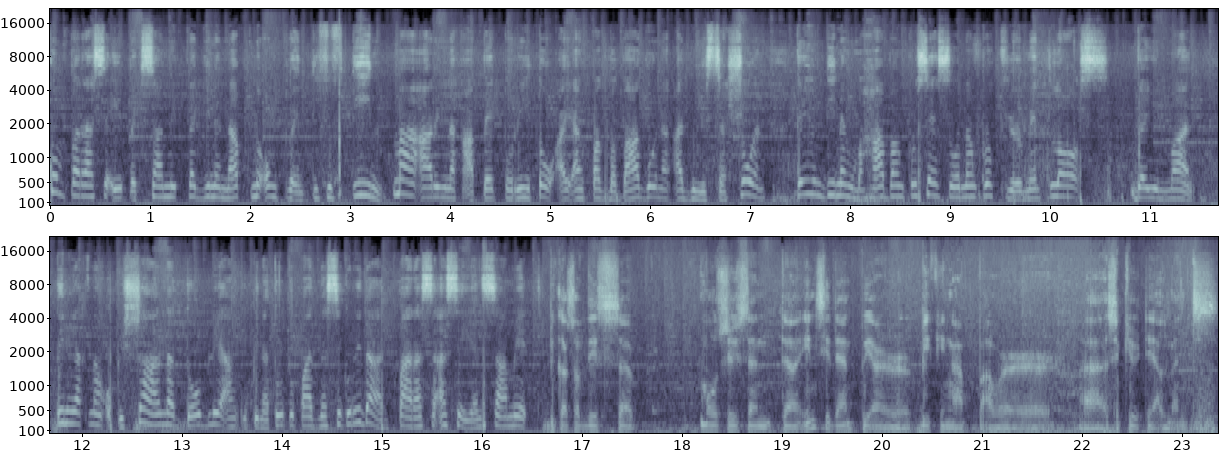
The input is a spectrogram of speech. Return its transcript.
kumpara sa APEC Summit na ginanap noong 2015. Maaaring nakaapekto rito ay ang pagbabago ng administrasyon gayon din ang mahabang proseso ng procurement laws. Gayunman, tiniyak ng opisyal na doble ang ipinatutupad na seguridad para sa ASEAN Summit. because of this uh, most recent uh, incident, we are beefing up our uh, security elements.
